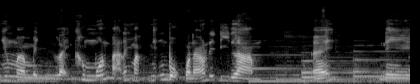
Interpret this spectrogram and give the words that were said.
nhưng mà mình lại không muốn bạn ấy mặc những bộ quần áo để đi làm. Đấy thì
